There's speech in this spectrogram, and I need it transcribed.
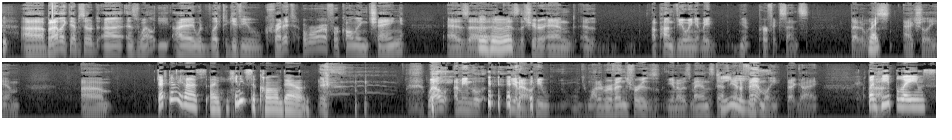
uh, but I like the episode uh, as well. I would like to give you credit, Aurora, for calling Cheng as uh, Mm-hmm. as the shooter, and uh, upon viewing, it made you know, perfect sense that it was Right. actually him. Um, That guy has. I mean, he needs to calm down. well, I mean, you know, he wanted revenge for his, you know, his man's death. He had a family. That guy. But Uh, he blames.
